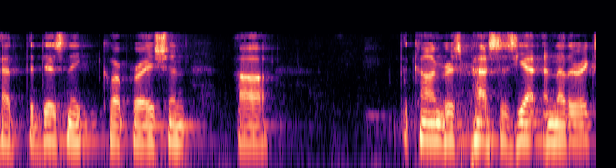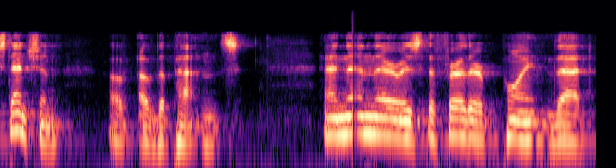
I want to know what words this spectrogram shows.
at the Disney Corporation, uh, the Congress passes yet another extension of, of the patents. And then there is the further point that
